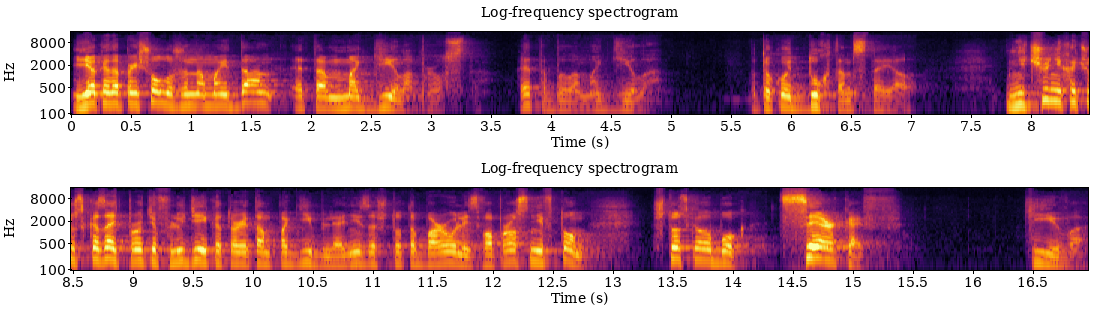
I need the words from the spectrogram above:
И я когда пришел уже на Майдан, это могила просто. Это была могила. Вот такой дух там стоял. Ничего не хочу сказать против людей, которые там погибли, они за что-то боролись. Вопрос не в том. Что сказал Бог? Церковь Киева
